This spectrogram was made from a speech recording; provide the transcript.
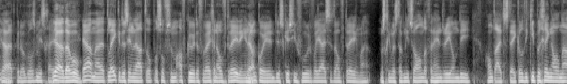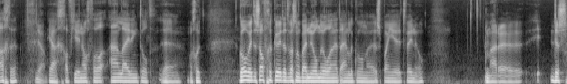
ja, het kan ook wel eens misgaan. ja, daarom. Ja, maar het leek er dus inderdaad op alsof ze hem afkeurden vanwege een overtreding. En dan kon je een discussie voeren van ja, is het een overtreding? Maar misschien was het ook niet zo handig van Henry om die hand uit te steken. Want die keeper ging al naar achter. Ja. Ja, gaf je in elk geval aanleiding tot. eh, maar goed, goal werd dus afgekeurd. Dat was nog bij 0-0 en uiteindelijk won Spanje 2-0. Maar dus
